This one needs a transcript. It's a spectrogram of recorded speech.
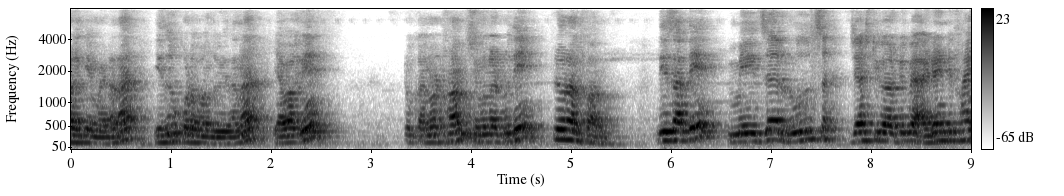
ಬಳಕೆ ಮಾಡೋಣ ಇದು ಕೂಡ ಒಂದು ವಿಧಾನ. ಯಾವಾಗ to convert form similar to the plural form these are the major rules just you have to be identify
